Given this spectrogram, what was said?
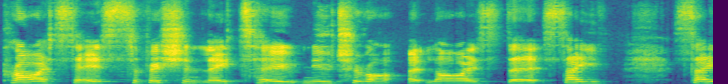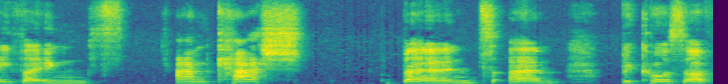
prices sufficiently to neutralise the save savings and cash burned um, because of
